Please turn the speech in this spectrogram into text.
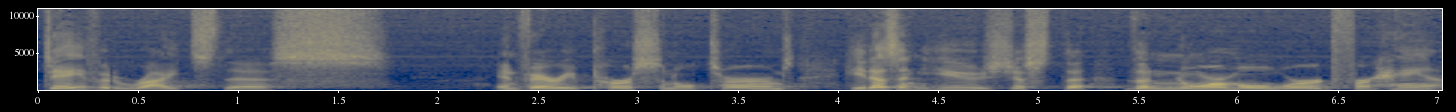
David writes this in very personal terms, he doesn't use just the, the normal word for hand.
